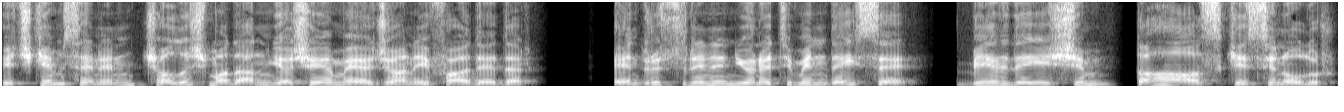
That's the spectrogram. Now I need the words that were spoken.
hiç kimsenin çalışmadan yaşayamayacağını ifade eder. Endüstrinin yönetiminde ise bir değişim daha az kesin olur.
